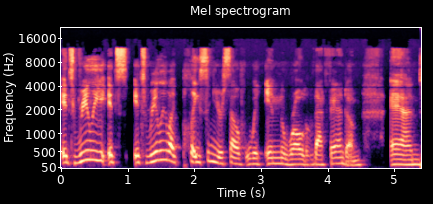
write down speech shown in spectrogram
it's really it's it's really like placing yourself within the world of that fandom. And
